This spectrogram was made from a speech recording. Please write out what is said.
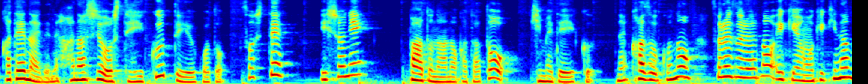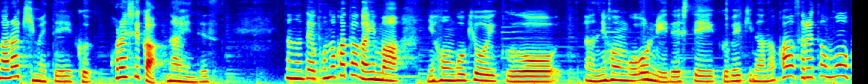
家庭内でね話をしていくっていうこと。そして一緒にパートナーの方と決めていく、ね、家族のそれぞれの意見を聞きながら決めていく。これしかないんです。なので、この方が今、日本語教育を、日本語オンリーでしていくべきなのか、それとも、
